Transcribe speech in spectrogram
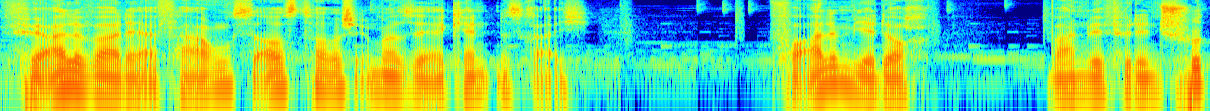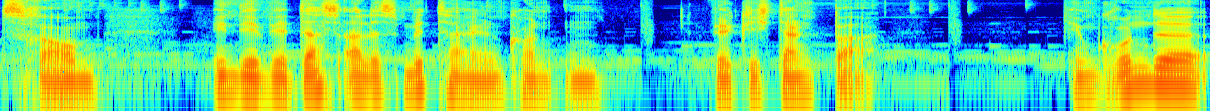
Für alle war der Erfahrungsaustausch immer sehr erkenntnisreich. Vor allem jedoch waren wir für den Schutzraum, in dem wir das alles mitteilen konnten, wirklich dankbar. Im Grunde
